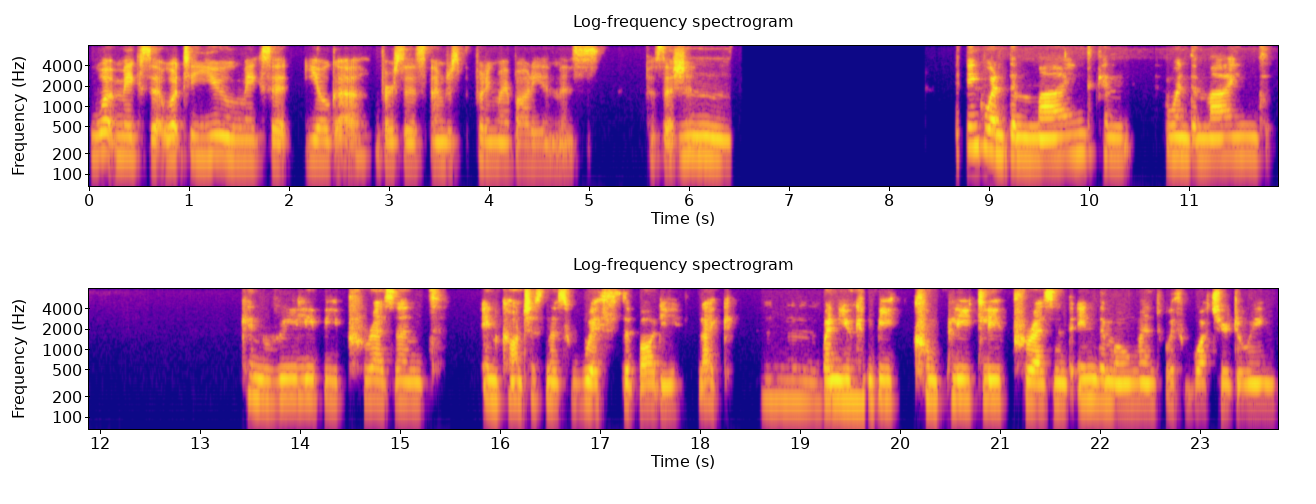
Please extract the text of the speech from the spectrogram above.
what makes it, what to you makes it yoga versus I'm just putting my body in this position. Mm. I think when the mind can, when the mind can really be present in consciousness with the body, like mm-hmm. when you can be completely present in the moment with what you're doing,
